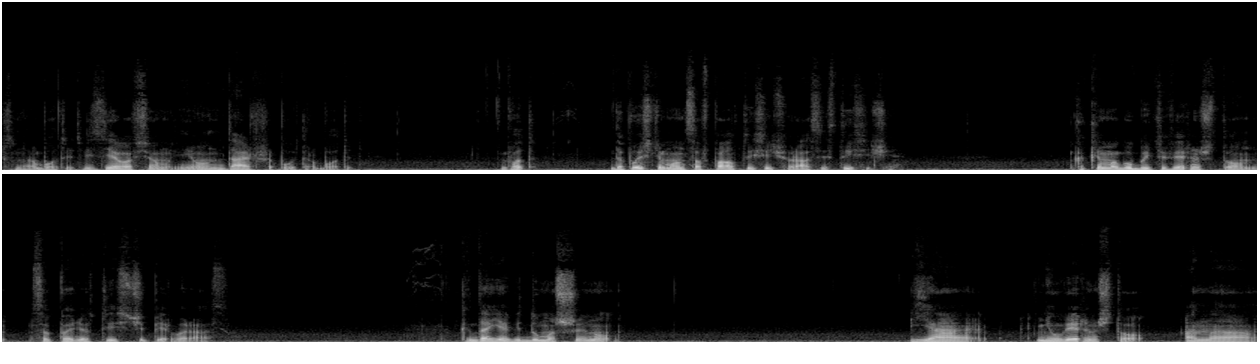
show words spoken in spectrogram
что он работает везде, во всем, и он дальше будет работать. Вот, допустим, он совпал тысячу раз из тысячи. Как я могу быть уверен, что он совпадет в тысячу первый раз? Когда я веду машину, я не уверен, что она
